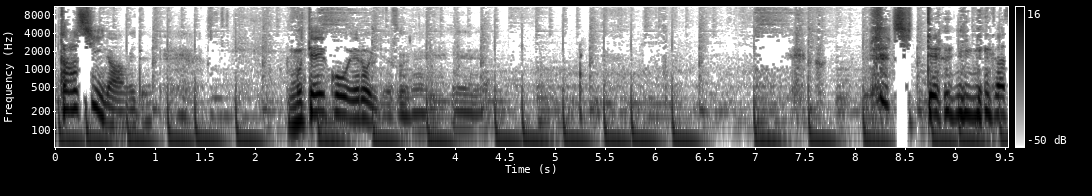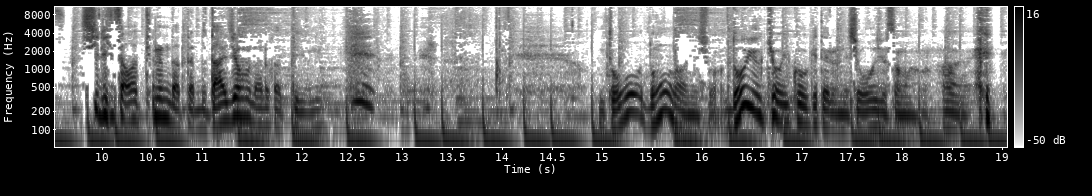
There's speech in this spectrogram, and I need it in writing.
新しいなみたいな。無抵抗エロいですよね、えー、知ってる人間が尻触ってるんだったら大丈夫なのかっていうね。どうどうなんでしょう。どういう教育を受けてるんでしょう王女様。はい。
